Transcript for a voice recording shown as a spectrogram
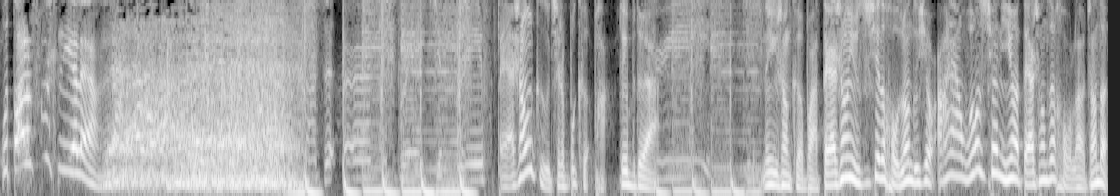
我当了四十年了，单身狗其实不可怕，对不对啊？那有啥可怕？单身有时现在好多人都笑，哎呀，我要是像你一样单身才好了，真的，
